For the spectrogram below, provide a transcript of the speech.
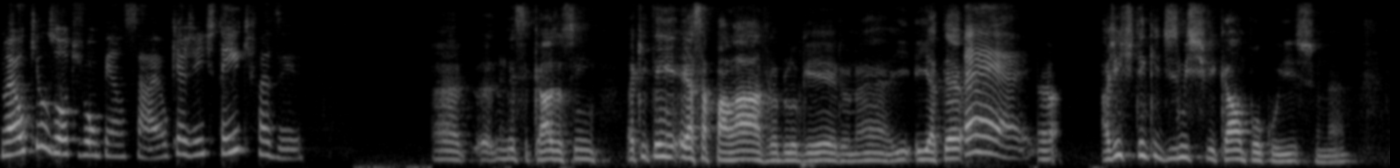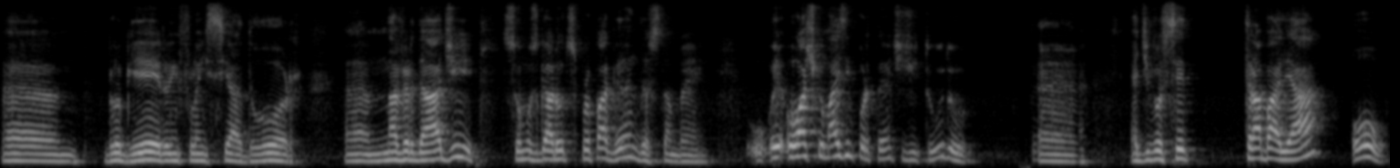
Não é o que os outros vão pensar, é o que a gente tem que fazer. É, nesse caso, assim, é que tem essa palavra blogueiro, né? E, e até. É. é a gente tem que desmistificar um pouco isso, né? Blogueiro, influenciador. na verdade, somos garotos propagandas também. Eu acho que o mais importante de tudo é, é de você trabalhar ou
